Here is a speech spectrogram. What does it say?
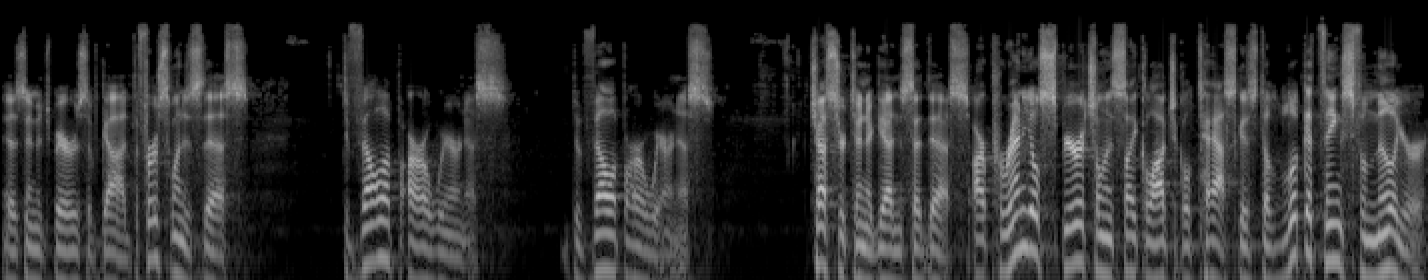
as image bearers of God. The first one is this develop our awareness. Develop our awareness. Chesterton again said this Our perennial spiritual and psychological task is to look at things familiar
